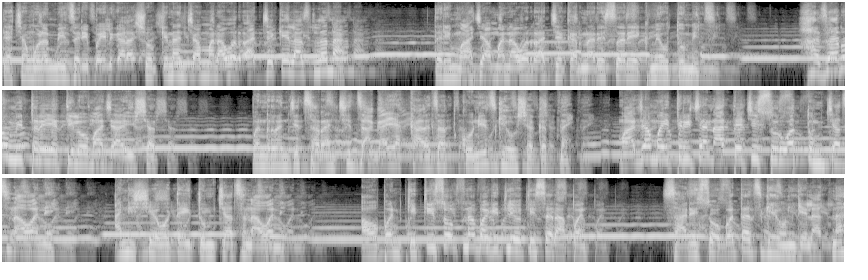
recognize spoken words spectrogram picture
त्याच्यामुळे मी जरी बैलगाडा शौकीनांच्या मनावर राज्य केलं असलं ना तरी माझ्या मनावर राज्य करणारे सर एकमेव तुम्हीच. हजारो मित्र येतील हो माझ्या आयुष्यात. पण रणजित सरांची जागा या काळजात कोणीच घेऊ शकत नाही. माझ्या मैत्रीच्या नात्याची सुरुवात तुमच्याच नावाने आणि शेवटही तुमच्याच नावाने. अहो पण किती स्वप्न बघितली होती सर आपण. सारे सोबतच घेऊन गेलात ना?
